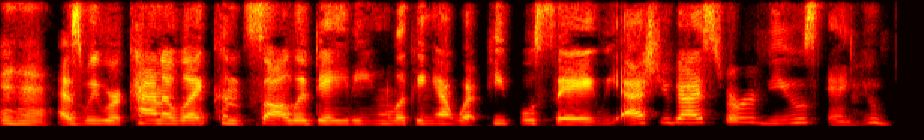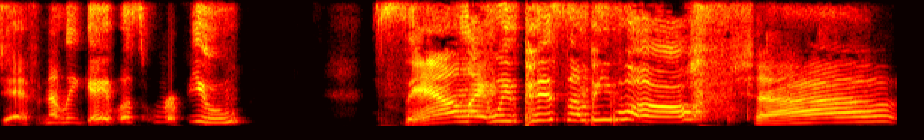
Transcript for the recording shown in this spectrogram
Mhm. as we were kind of like consolidating, looking at what people say. We asked you guys for reviews and you definitely gave us a review. Sound like we pissed some people off. Child.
